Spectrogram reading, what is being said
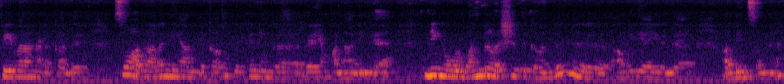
ஃபேவராக நடக்காது. ஸோ அதனால நீ அதுக்காக போயிட்டு நீங்கள் விரயம் பண்ணாதீங்க. நீங்கள் ஒரு ஒன்றரை வருஷத்துக்கு வந்து அமைதியாக இருங்க அப்படின்னு சொன்னேன்.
